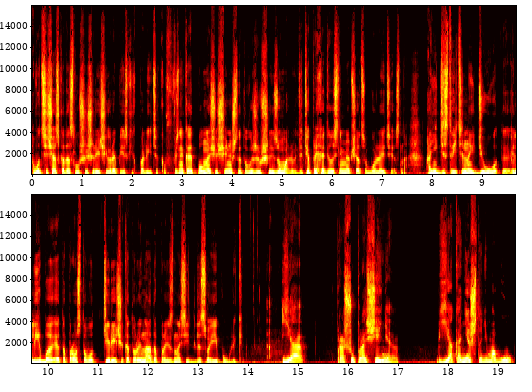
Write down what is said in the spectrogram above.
Вот сейчас, когда слушаешь речи европейских политиков, возникает полное ощущение, что это выжившие из ума люди. Тебе приходилось с ними общаться более тесно. Они действительно идиоты, либо это просто вот те речи, которые надо произносить для своей публики? Я прошу прощения, я, конечно, не могу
